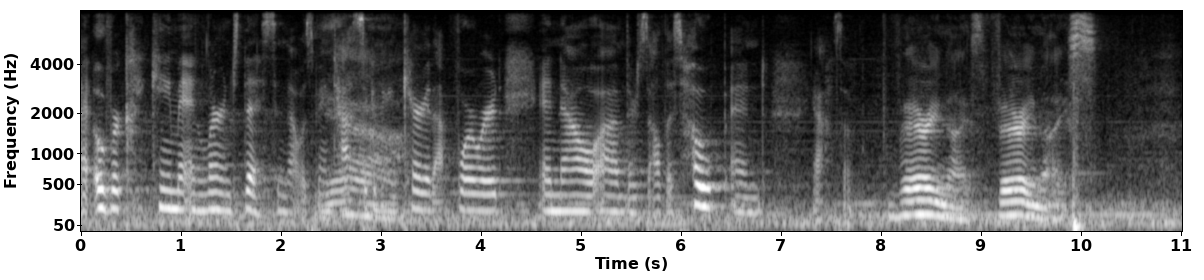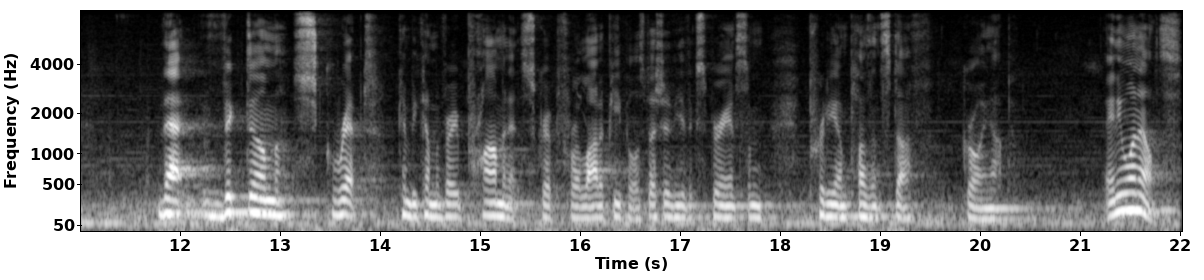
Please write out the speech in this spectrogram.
I overcame it and learned this, and that was fantastic. And I can carry that forward. And now um, there's all this hope, and yeah, so. Very nice. Very nice. That victim script can become a very prominent script for a lot of people, especially if you've experienced some pretty unpleasant stuff growing up. Anyone else?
